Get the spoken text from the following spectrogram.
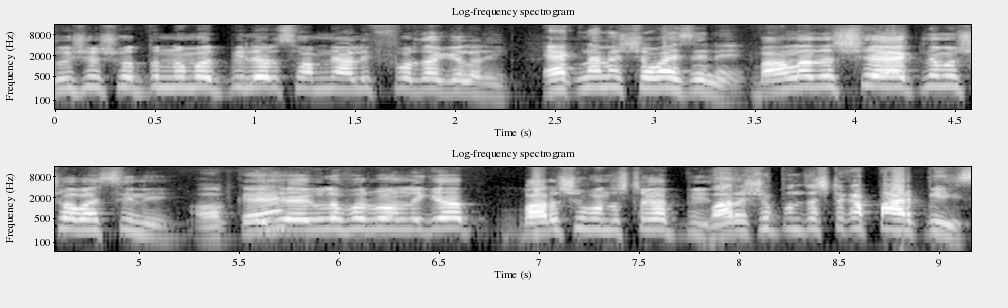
দুইশো সত্তর নম্বর পিলার সামনে আলিফ ফর্দা গ্যালারি। এক নামে সবাই চিনে? বাংলাদেশে এক নামে সবাই চিনি। ওকে। এগুলো পড়বে অনেক বারোশো পঞ্চাশ টাকা পিস বারোশো পঞ্চাশ টাকা পার পিস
